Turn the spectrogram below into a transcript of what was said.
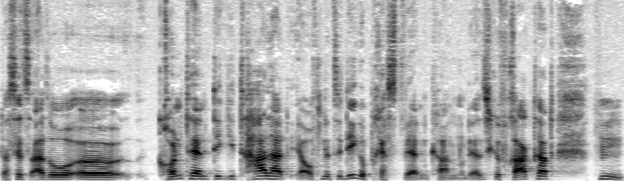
Dass jetzt also äh, Content digital halt auf eine CD gepresst werden kann. Und er sich gefragt hat, hm,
